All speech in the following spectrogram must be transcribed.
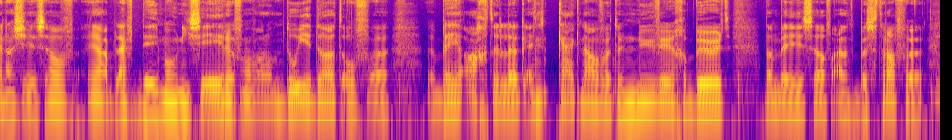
En als je jezelf ja, blijft demoniseren van waarom doe je dat? Of uh, ben je achterlijk en kijk nou wat er nu weer gebeurt. Dan ben je jezelf aan het bestraffen. Ja.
